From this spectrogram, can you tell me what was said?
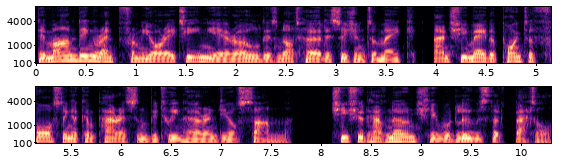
Demanding rent from your 18-year-old is not her decision to make, and she made a point of forcing a comparison between her and your son. She should have known she would lose that battle.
